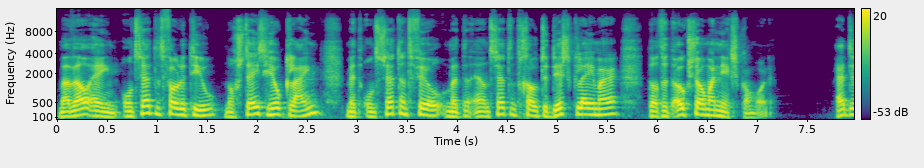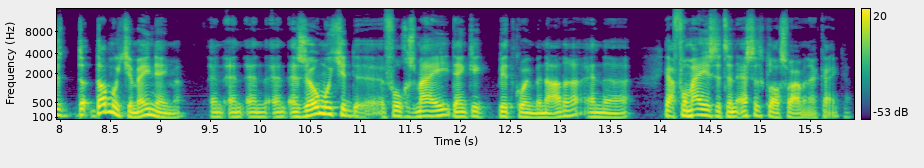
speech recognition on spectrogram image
Maar wel één, ontzettend volatiel, nog steeds heel klein, met ontzettend veel, met een ontzettend grote disclaimer dat het ook zomaar niks kan worden. Dus dat moet je meenemen. En, en, en, en, en zo moet je volgens mij, denk ik, Bitcoin benaderen. En uh, ja, voor mij is het een asset class waar we naar kijken.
